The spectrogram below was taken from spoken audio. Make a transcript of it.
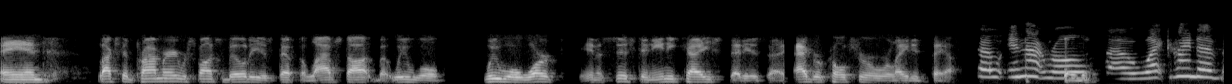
And like I said, primary responsibility is theft of livestock, but we will we will work and assist in any case that is uh, agricultural related theft. So, in that role, though, what kind of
